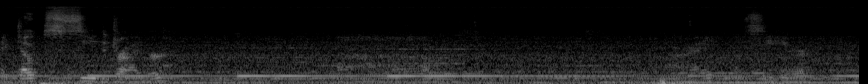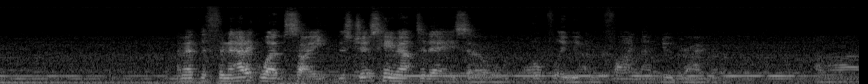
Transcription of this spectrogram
I don't see the driver. I'm at the Fanatec website. This just came out today, so hopefully we can find that new driver. Uh,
